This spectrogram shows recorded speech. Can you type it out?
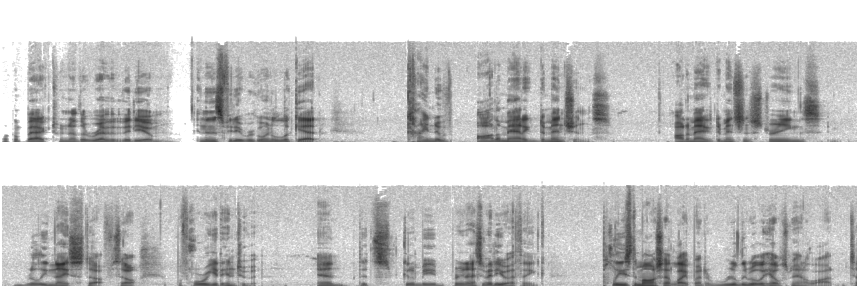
Welcome back to another Revit video. In this video, we're going to look at kind of automatic dimensions. Automatic dimension strings, really nice stuff. So before we get into it, and it's going to be a pretty nice video, I think, please demolish that like button. It really, really helps me out a lot. It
